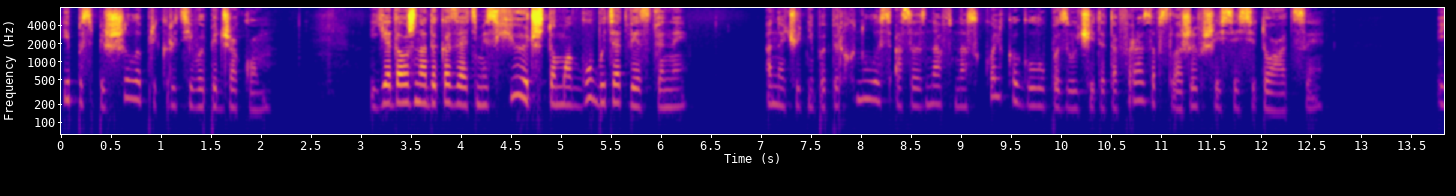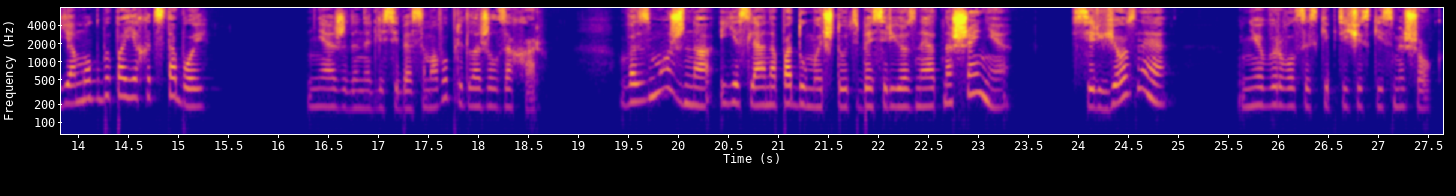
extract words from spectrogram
и поспешила прикрыть его пиджаком. «Я должна доказать мисс Хьюитт, что могу быть ответственной». Она чуть не поперхнулась, осознав, насколько глупо звучит эта фраза в сложившейся ситуации. «Я мог бы поехать с тобой», — неожиданно для себя самого предложил Захар. «Возможно, если она подумает, что у тебя серьезные отношения...» «Серьезные?» — у нее вырвался скептический смешок.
